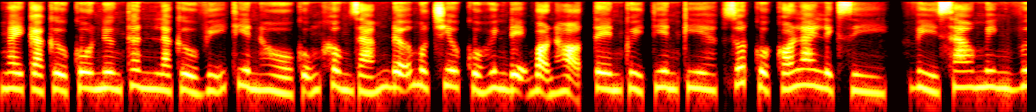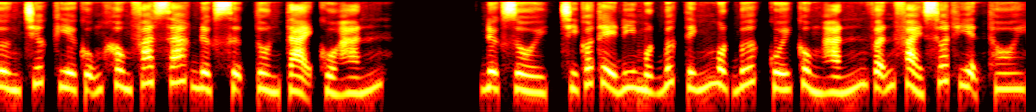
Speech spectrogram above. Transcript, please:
Ngay cả cửu cô nương thân là cửu vĩ thiên hồ cũng không dám đỡ một chiêu của huynh đệ bọn họ tên quỷ tiên kia, rốt cuộc có lai lịch gì, vì sao Minh Vương trước kia cũng không phát giác được sự tồn tại của hắn. Được rồi, chỉ có thể đi một bước tính một bước cuối cùng hắn vẫn phải xuất hiện thôi.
